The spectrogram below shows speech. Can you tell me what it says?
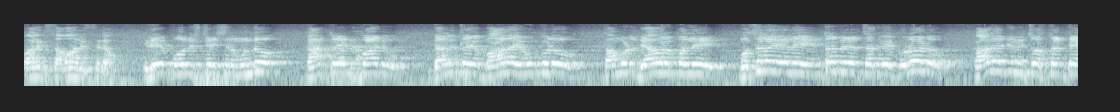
వాళ్ళకి సవాల్ ఇస్తున్నాం. ఇదే పోలీస్ స్టేషన్ ముందు కాట్రేనిపాడు దళిత మాల యువకుడు తమ్ముడు దేవరపల్లి ముసలయ్య అనే ఇంటర్మీడియట్ చదివే కుర్రాడు కాలేజీ నుంచి వస్తుంటే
